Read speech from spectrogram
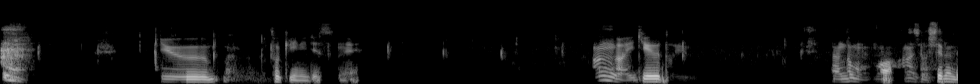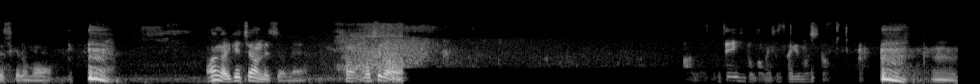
いう時にですね、案がいけるという、何度もまあ話をしてるんですけども、案がいけちゃうんですよね。そもちろん、あの固定費とかめっちゃ下げました。うん。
